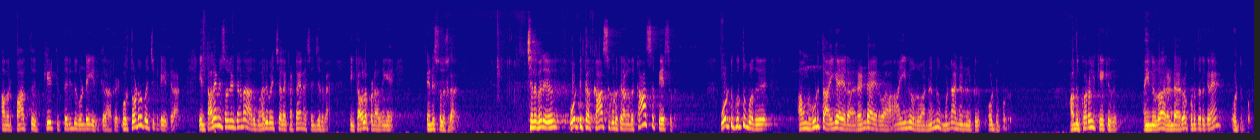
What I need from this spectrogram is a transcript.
அவர் பார்த்து கேட்டு தெரிந்து கொண்டே இருக்கிறார்கள். ஒரு தொடர்பு வச்சுக்கிட்டே இருக்கிறார் என் தலைமை சொல்லிட்டானா அதுக்கு மறுபேச்சலை கட்டாயம் நான் செஞ்சிருவேன். நீங்க கவலைப்படாதீங்க என்று சொல்லுகிறார். சில பேர் ஓட்டுக்கா காசு கொடுக்குறாங்க. அந்த காசு பேசுது. ஓட்டு குத்தும்போது அவங்க கொடுத்த ஐயாயிரம் ரெண்டாயிரம் ரூபா ஐநூறுரூவா நின்று முன்னாடி நின்றுட்டு ஓட்டு போடு அது குரல் கேட்குது ஐநூறுரூவா ரெண்டாயிரம் ரூபா கொடுத்துருக்கிறேன் ஓட்டு போடு.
